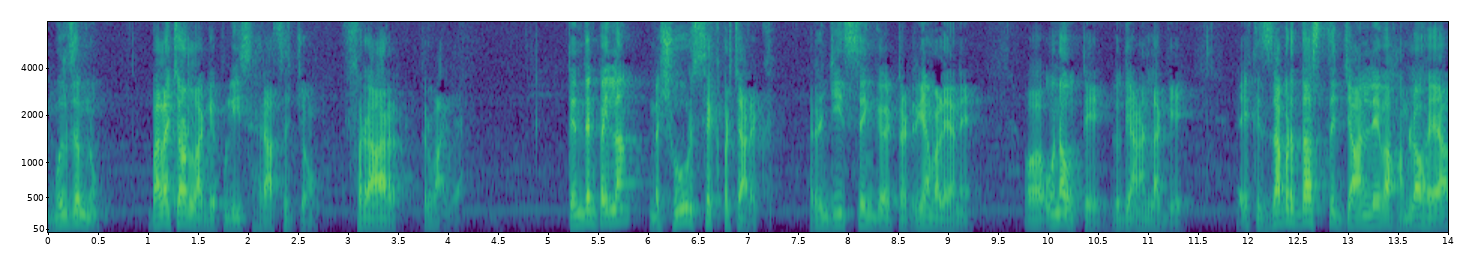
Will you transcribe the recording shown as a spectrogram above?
ਮੁਲਜ਼ਮ ਨੂੰ ਬਲਾਚੌਰ ਲਾਗੇ ਪੁਲਿਸ ਹਿਰਾਸਤ ਚੋਂ ਫਰਾਰ ਕਰਵਾ ਲਿਆ। ਤਿੰਨ ਦਿਨ ਪਹਿਲਾਂ ਮਸ਼ਹੂਰ ਸਿੱਖ ਪ੍ਰਚਾਰਕ ਰਣਜੀਤ ਸਿੰਘ ਟੱਡਰੀਆਂ ਵਾਲਿਆਂ ਨੇ ਉਹਨਾਂ ਉੱਤੇ ਲੁਧਿਆਣਾ ਲਾਗੇ ਇੱਕ ਜ਼ਬਰਦਸਤ ਜਾਨਲੇਵਾ ਹਮਲਾ ਹੋਇਆ।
